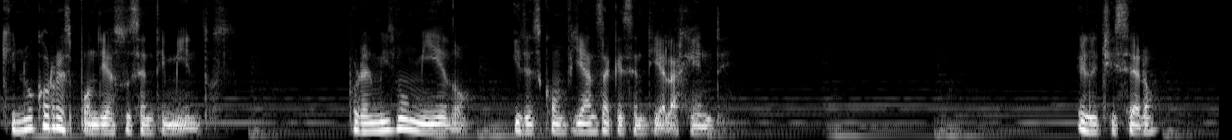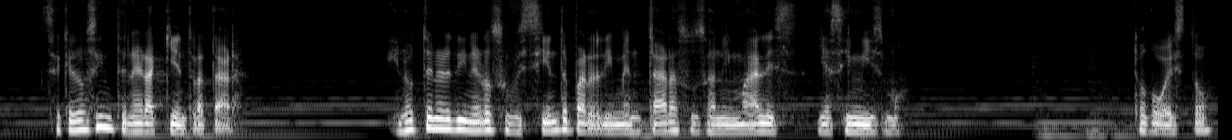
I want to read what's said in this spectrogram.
quien no correspondía a sus sentimientos, por el mismo miedo y desconfianza que sentía la gente. El hechicero se quedó sin tener a quien tratar y no tener dinero suficiente para alimentar a sus animales y a sí mismo. Todo esto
